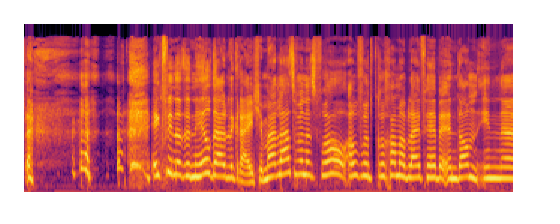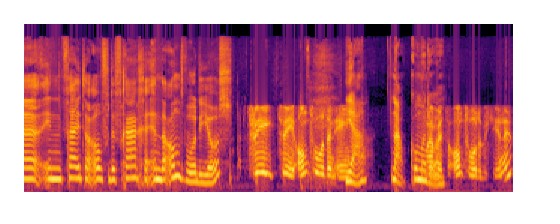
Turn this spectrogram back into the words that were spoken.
ik vind het een heel duidelijk rijtje. Maar laten we het vooral over het programma blijven hebben... en dan in, uh, in feite over de vragen en de antwoorden, Jos. Twee, twee antwoorden en één Ja, nou, kom maar, maar door. met de antwoorden beginnen?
